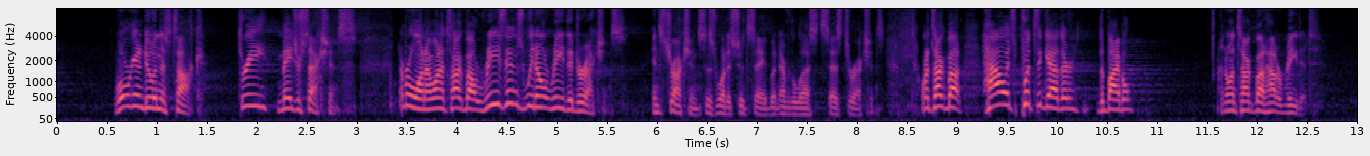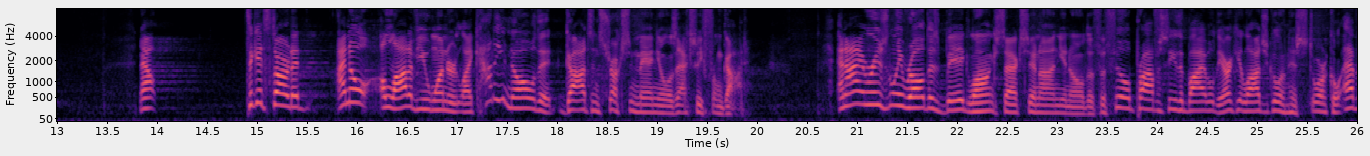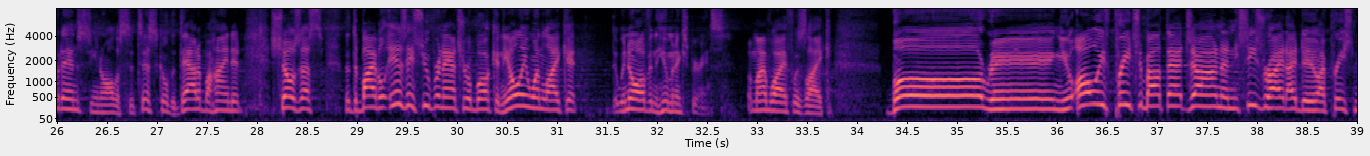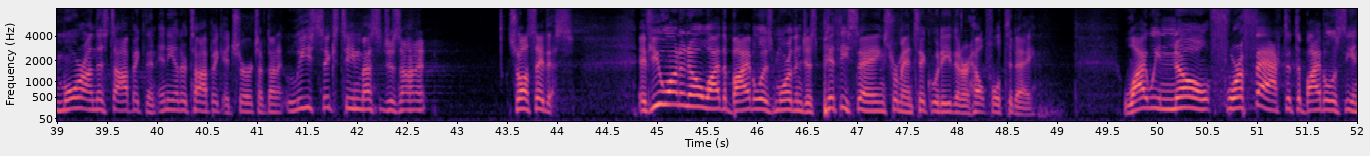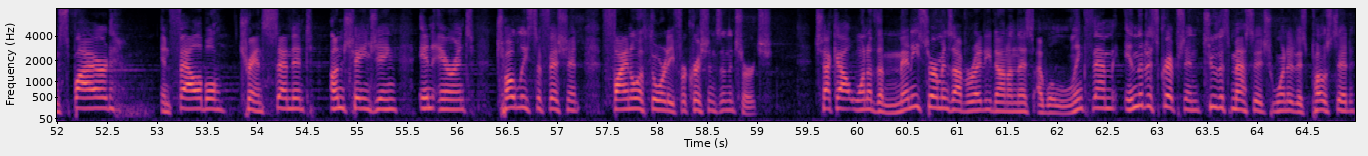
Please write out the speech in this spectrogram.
What we're going to do in this talk three major sections. Number one, I want to talk about reasons we don't read the directions. Instructions is what it should say, but nevertheless, it says directions. I want to talk about how it's put together, the Bible I don't want to talk about how to read it. Now, to get started, I know a lot of you wonder, like, how do you know that God's instruction manual is actually from God? And I originally wrote this big, long section on, you know, the fulfilled prophecy of the Bible, the archaeological and historical evidence, you know, all the statistical, the data behind it, shows us that the Bible is a supernatural book and the only one like it that we know of in the human experience. But my wife was like, Boring. You always preach about that, John, and she's right, I do. I preached more on this topic than any other topic at church. I've done at least 16 messages on it. So I'll say this. If you want to know why the Bible is more than just pithy sayings from antiquity that are helpful today, why we know for a fact that the Bible is the inspired, infallible, transcendent, unchanging, inerrant, totally sufficient, final authority for Christians in the church, check out one of the many sermons I've already done on this. I will link them in the description to this message when it is posted.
